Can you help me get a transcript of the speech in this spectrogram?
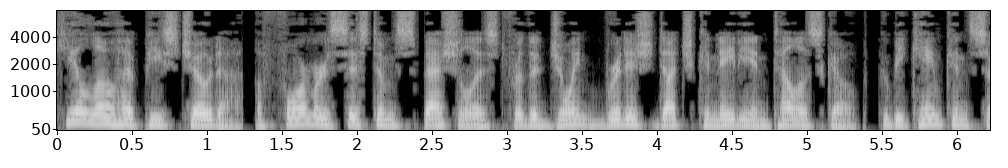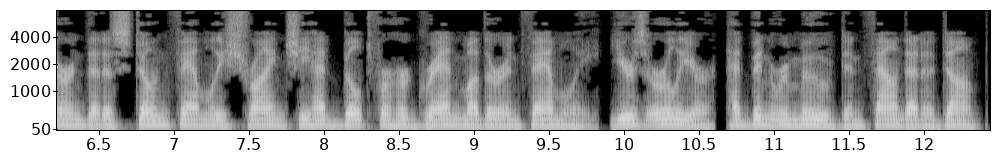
Kealoha Pisciotta, a former systems specialist for the joint British-Dutch-Canadian telescope, who became concerned that a stone family shrine she had built for her grandmother and family, years earlier, had been removed and found at a dump.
